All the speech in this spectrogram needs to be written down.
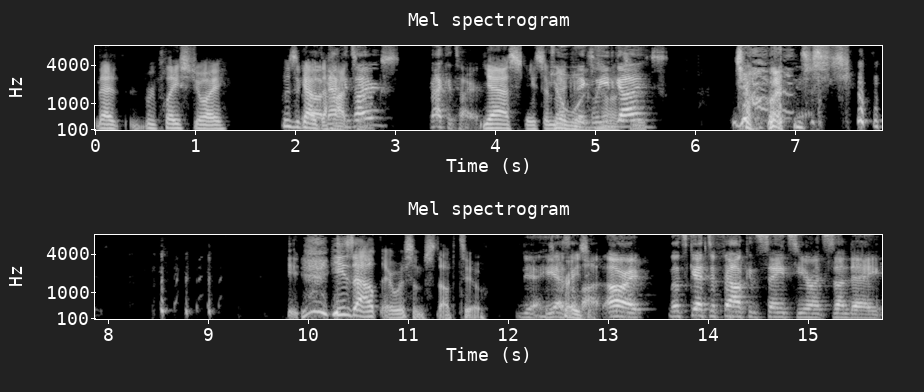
that replaced Joy? Who's the guy Uh, with the hot McIntyre? takes? McIntyre. Yes, Jason Joe McIntyre. Woods. Big lead Oh, guy? Joe He's out there with some stuff too. Yeah, he It's has crazy. a lot. All right, let's get to Falcons Saints here on Sunday.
